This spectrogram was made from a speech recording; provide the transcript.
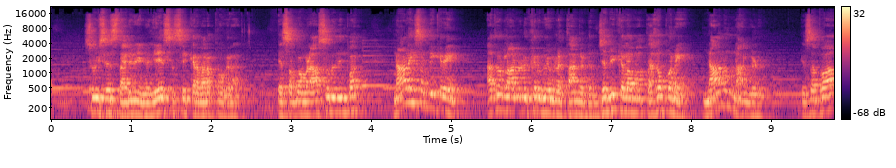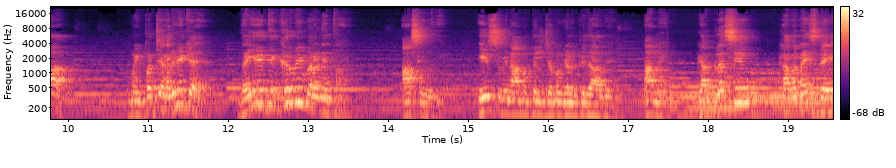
சுவிசேஷத்தை அறிவிங்க இயேசு சீக்கிரம் வரப்போகிறார். ஏசப்பா உங்களை ஆசீர்வதிப்பார். நாளை சந்திக்கிறேன். அது ஒரு ஆண்டோட கிருபை உங்களை தாங்கட்டும். ஜெபிக்கலாமா? தகப்பனே நானும் நாங்களும். ஏசப்பா உண்மை பற்றி அறிவிக்க தைரியத்தை கிருபையும் பரணித்தார் ஆசீர்வதி. இயேசுவின் நாமத்தில் ஜபங்கள் பிதாவே. ஆமே God bless you. Have a nice day.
